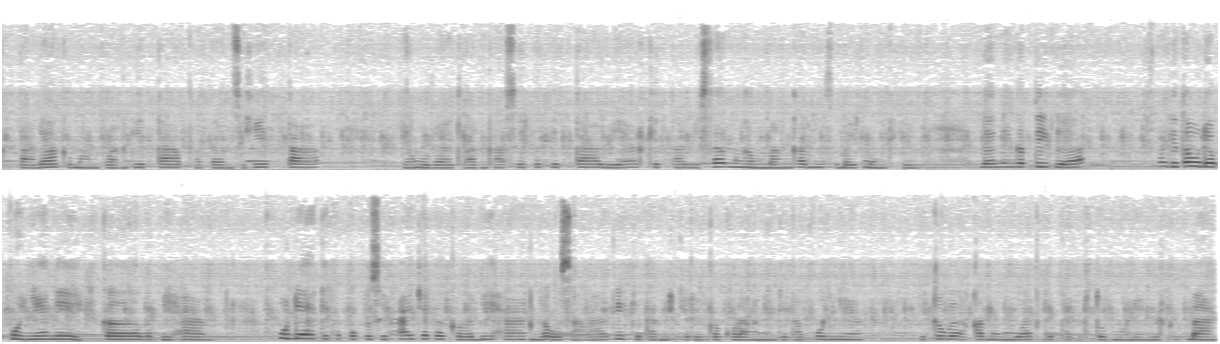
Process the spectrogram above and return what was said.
kepada kemampuan kita potensi kita yang udah Tuhan kasih ke kita biar kita bisa mengembangkannya sebaik mungkin. Dan yang ketiga kita udah punya nih kelebihan udah kita fokusin aja ke kelebihan. Gak usah lagi kita mikirin kekurangan yang kita punya. Itu gak akan membuat kita bertumbuh dan berkembang.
